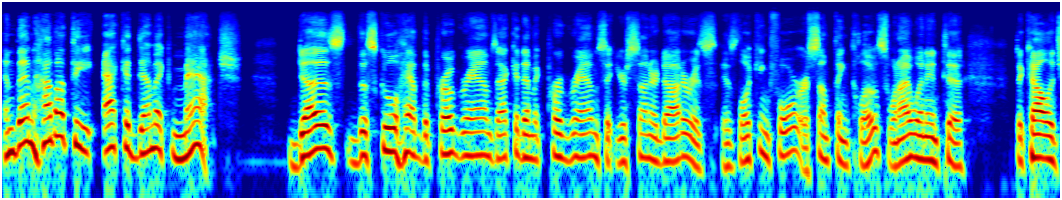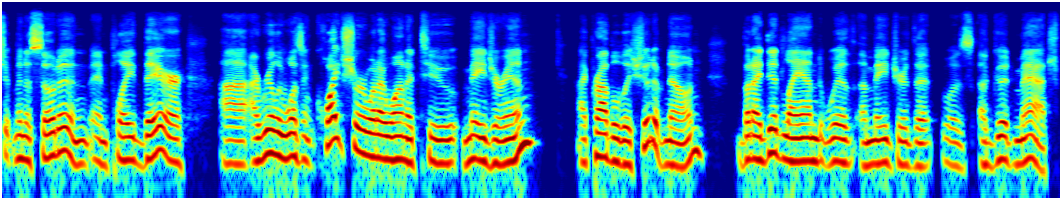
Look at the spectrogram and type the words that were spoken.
And then how about the academic match? Does the school have the programs, academic programs that your son or daughter is, is looking for or something close? When I went into to college at Minnesota and, and played there, uh, I really wasn't quite sure what I wanted to major in. I probably should have known, but I did land with a major that was a good match.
